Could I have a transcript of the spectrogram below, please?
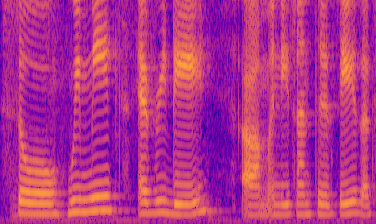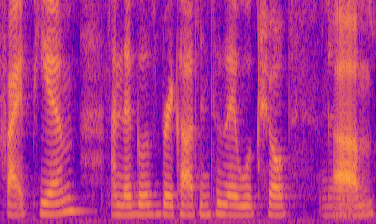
So we meet every day um, Mondays and Thursdays at 5 p.m. and the girls break out into their workshops. Nice. Um,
